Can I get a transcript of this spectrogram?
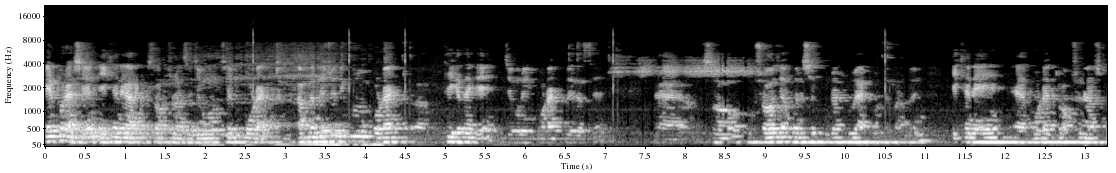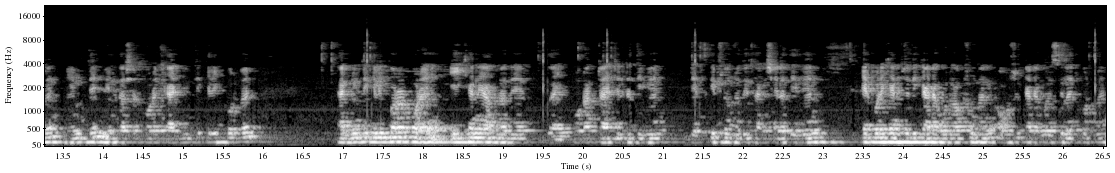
এরপর আসেন এখানে আরেকটা অপশন আছে যেমন হচ্ছে প্রোডাক্ট আপনাদের যদি কোনো প্রোডাক্ট থেকে থাকে, যেমন এই প্রোডাক্ট পেজ আছে খুব সহজে আপনারা সেই প্রোডাক্টগুলো অ্যাড করতে পারবেন। এখানে প্রোডাক্ট অপশনে আসবেন মেনুতে। মেনুতে আসার পরে অ্যাড নিউতে ক্লিক করবেন। অ্যাড নিউতে ক্লিক করার পরে এইখানে আপনাদের প্রোডাক্ট টাইটেলটা দিবেন। ডেসক্রিপশন যদি থাকে, সেটা দিবেন এরপর এখানে যদি ক্যাটাগরি অপশন থাকে, অবশ্যই ক্যাটাগরি সিলেক্ট করবেন।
